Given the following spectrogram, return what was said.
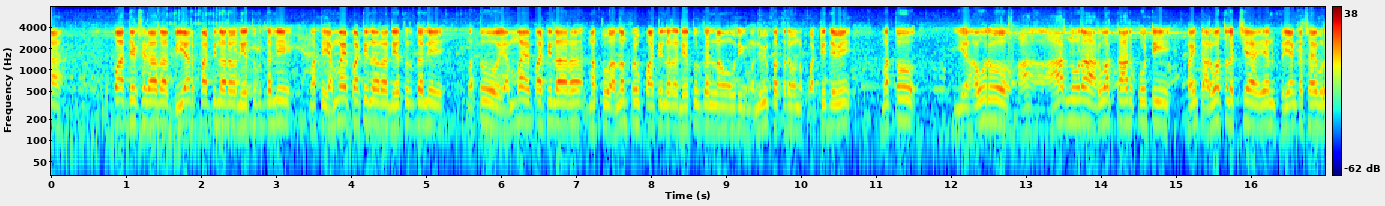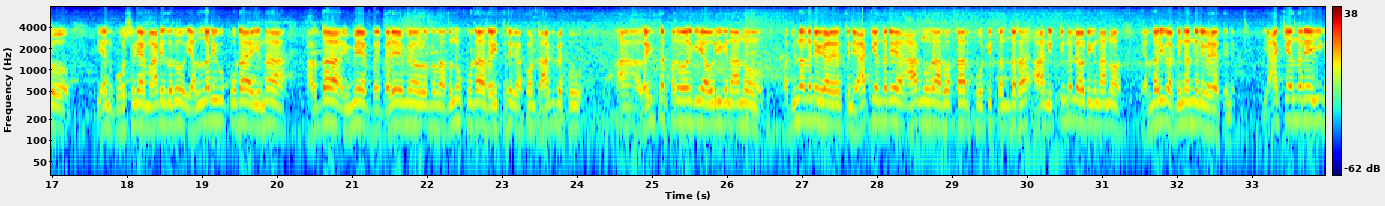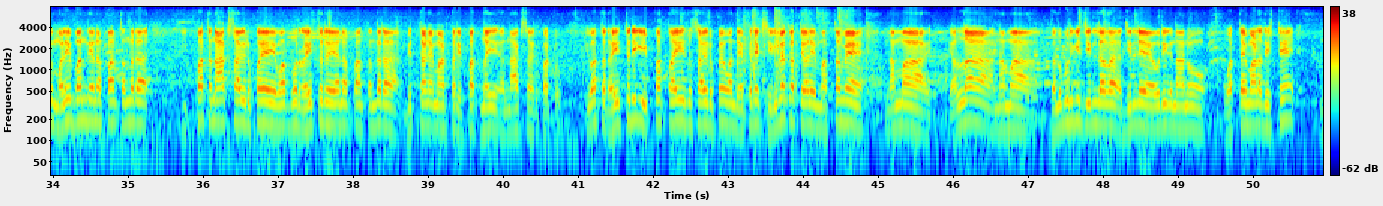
ಉಪಾಧ್ಯಕ್ಷರಾದ ಬಿ ಆರ್ ಪಾಟೀಲರ ನೇತೃತ್ವದಲ್ಲಿ ಮತ್ತು ಎಂ ಐ ಪಾಟೀಲರ ನೇತೃತ್ವದಲ್ಲಿ ಮತ್ತು ಎಂ ಐ ಪಾಟೀಲರ ಮತ್ತು ಅಲ್ಲಂಪ್ರಭು ಪಾಟೀಲರ ನೇತೃತ್ವದಲ್ಲಿ ನಾವು ಅವರಿಗೆ ಮನವಿ ಪತ್ರವನ್ನು ಕೊಟ್ಟಿದ್ದೇವೆ. ಮತ್ತು ಅವರು ಆರುನೂರ ಅರವತ್ತಾರು ಕೋಟಿ ಪಾಯಿಂಟ್ ಅರವತ್ತು ಲಕ್ಷ ಏನು ಪ್ರಿಯಾಂಕಾ ಸಾಹೇಬರು ಏನು ಘೋಷಣೆ ಮಾಡಿದರು. ಎಲ್ಲರಿಗೂ ಕೂಡ ಇನ್ನು ಅರ್ಧ ವಿಮೆ ಬೆಳೆ ವಿಮೆ ಅದನ್ನು ಕೂಡ ರೈತರಿಗೆ ಅಕೌಂಟ್ ಆಗಬೇಕು. ರೈತ ಪರವಾಗಿ ಅವರಿಗೆ ನಾನು ಅಭಿನಂದನೆಗಳು ಹೇಳ್ತೀನಿ. ಯಾಕೆ ಅಂದರೆ ಆರುನೂರ ಅರವತ್ತಾರು ಕೋಟಿ ತಂದರ ಆ ನಿಟ್ಟಿನಲ್ಲಿ ಅವರಿಗೆ ನಾನು ಎಲ್ಲರಿಗೂ ಅಭಿನಂದನೆಗಳು ಹೇಳ್ತೀನಿ. ಯಾಕೆ ಅಂದರೆ ಈಗ ಮಳೆ ಬಂದು ಏನಪ್ಪ ಅಂತಂದ್ರೆ ಇಪ್ಪತ್ತ್ನಾಲ್ಕು ಸಾವಿರ ರೂಪಾಯಿ ಒಬ್ಬರು ರೈತರು ಏನಪ್ಪ ಅಂತಂದ್ರೆ ಬಿತ್ತನೆ ಮಾಡ್ತಾರೆ ಇಪ್ಪತ್ತೈ ನಾಲ್ಕು ಸಾವಿರ ಕೊಟ್ಟು. ಇವತ್ತು ರೈತರಿಗೆ ಇಪ್ಪತ್ತೈದು ಸಾವಿರ ರೂಪಾಯಿ ಒಂದು ಎಕರೆಗೆ ಸಿಗಬೇಕಂತೇಳಿ ಮತ್ತೊಮ್ಮೆ ನಮ್ಮ ಎಲ್ಲ ನಮ್ಮ ಕಲಬುರಗಿ ಜಿಲ್ಲೆದ ಜಿಲ್ಲೆಯವರಿಗೆ ನಾನು ಒತ್ತಾಯ ಮಾಡೋದಿಷ್ಟೇ.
